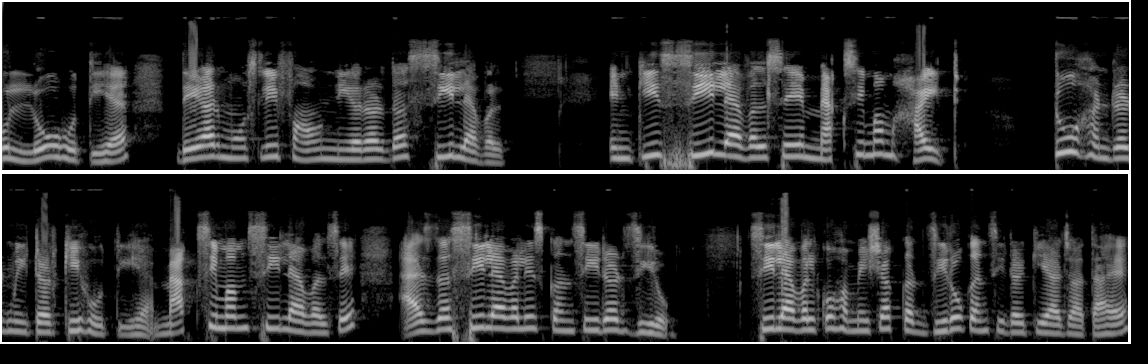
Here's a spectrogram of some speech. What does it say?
वो low होती है they are mostly found nearer the sea level इनकी सी लेवल से मैक्सिमम हाइट 200 मीटर की होती है। मैक्सिमम सी लेवल से as the sea level is considered zero sea level को हमेशा ज़ीरो कंसीडर किया जाता है।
